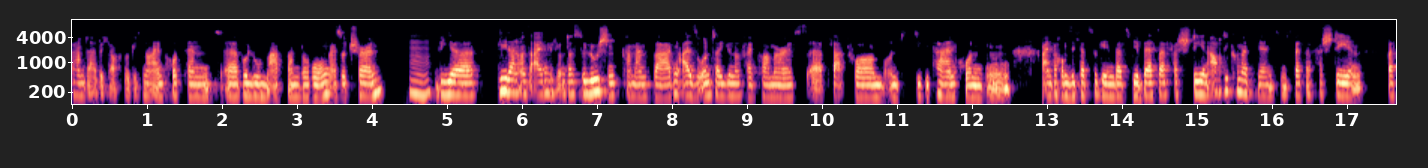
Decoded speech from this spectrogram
haben dadurch auch wirklich nur ein Prozent äh, Volumenabwanderung, also Churn. Mhm. Wir gliedern uns eigentlich unter Solutions, kann man sagen, also unter Unified Commerce, äh, Plattform und digitalen Kunden, einfach um sicherzugehen, dass wir besser verstehen, auch die kommerziellen Teams besser verstehen, was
